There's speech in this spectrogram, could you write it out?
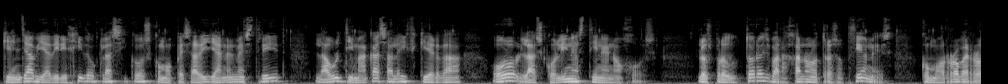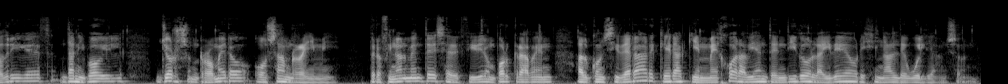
quien ya había dirigido clásicos como Pesadilla en Elm Street, La última casa a la izquierda o Las colinas tienen ojos. Los productores barajaron otras opciones, como Robert Rodríguez, Danny Boyle, George Romero o Sam Raimi, pero finalmente se decidieron por Craven al considerar que era quien mejor había entendido la idea original de Williamson.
